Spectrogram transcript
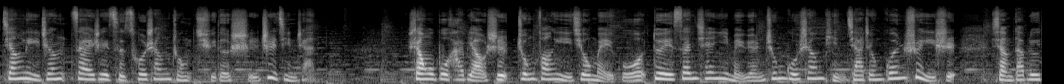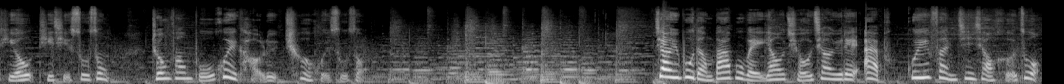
将力争在这次磋商中取得实质进展。商务部还表示，中方已就美国对三千亿美元中国商品加征关税一事向 WTO 提起诉讼，中方不会考虑撤回诉讼。教育部等八部委要求教育类 App 规范进校合作，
